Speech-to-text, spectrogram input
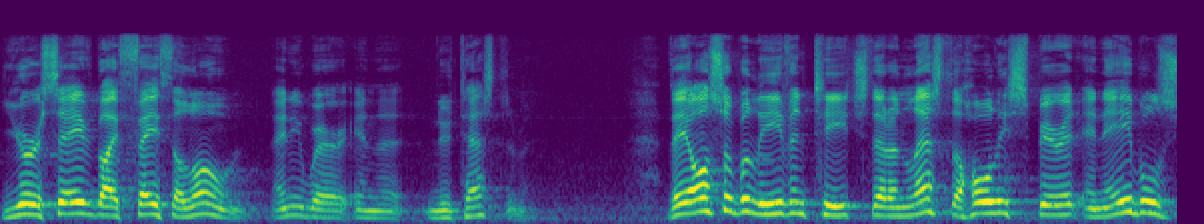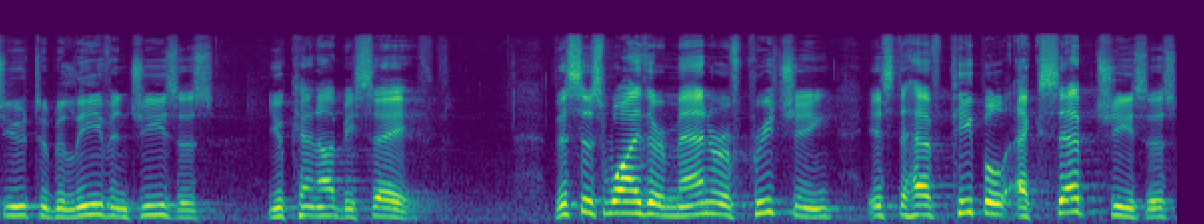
you're saved by faith alone anywhere in the New Testament. They also believe and teach that unless the Holy Spirit enables you to believe in Jesus, you cannot be saved. This is why their manner of preaching is to have people accept Jesus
